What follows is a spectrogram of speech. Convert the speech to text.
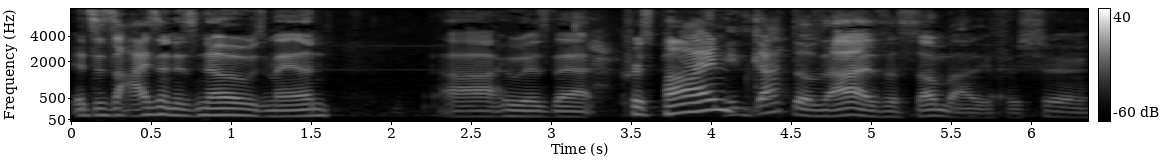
It's his eyes and his nose, man. Uh, who is that? Chris Pine? He's got those eyes of somebody for sure.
